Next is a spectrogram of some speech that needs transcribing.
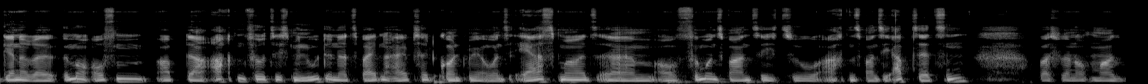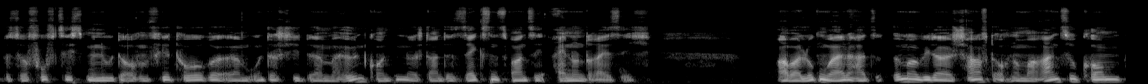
generell immer offen. Ab der 48. Minute in der zweiten Halbzeit konnten wir uns erstmals ähm, auf 25 zu 28 absetzen was wir noch mal bis zur 50. Minute auf dem vier Tore ähm, Unterschied ähm, erhöhen konnten. Da stand es 26-31. Aber Luckenwalde hat immer wieder geschafft, auch noch mal ranzukommen.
